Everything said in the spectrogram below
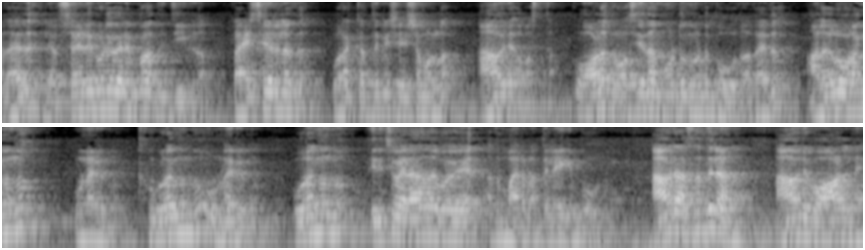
അതായത് ലെഫ്റ്റ് സൈഡിൽ കൂടി വരുമ്പോൾ അത് ജീവിതം. റൈറ്റ് സൈഡിൽ അത് ഉറക്കത്തിന് ശേഷമുള്ള ആ ഒരു അവസ്ഥ. വാൾ ക്രോസ് ചെയ്ത് അങ്ങോട്ടും ഇങ്ങോട്ടും പോകുന്നു. അതായത് ആളുകൾ ഉറങ്ങുന്നു ഉണരുന്നു. ഉറങ്ങുന്നു ഉണരുന്നു. ഉറങ്ങുന്നു തിരിച്ചു വരാതെ പോയാൽ അത് മരണത്തിലേക്കും പോകുന്നു. ആ ഒരു അർത്ഥത്തിലാണ് ആ ഒരു വാളിനെ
